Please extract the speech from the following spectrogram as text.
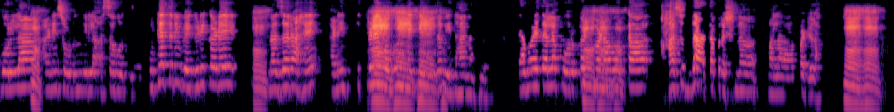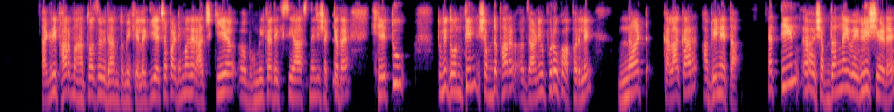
बोलला. आणि सोडून दिला असं होत नाही कुठेतरी वेगळीकडे. नजर आहे आणि तिकडे बघून हे केलेलं. विधान आहे त्यामुळे त्याला पोरकट म्हणावं. का हा सुद्धा आता प्रश्न मला पडला. अगदी फार महत्वाचं विधान तुम्ही केलं की याच्या पाठीमागे राजकीय भूमिका देखील असण्याची शक्यता आहे. हेतू तुम्ही दोन तीन शब्द फार जाणीवपूर्वक वापरले. नट कलाकार अभिनेता. या तीन शब्दांनाही वेगळी शेड आहे.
